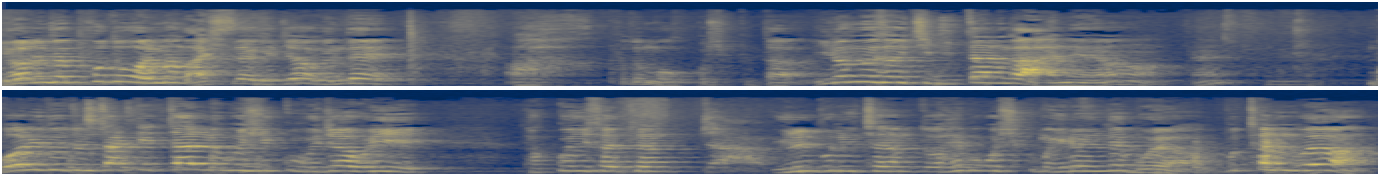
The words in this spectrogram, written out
여름에 포도 얼마나 맛있어요 그죠? 근데 아 포도 먹고 싶다. 이러면서 지금 있다는 거 아니에요. 예? 머리도 좀 짧게 자르고 싶고 그죠? 우리 박근희 사처럼 쫙 율분이처럼 또 해보고 싶고 막 이러는데 뭐야? 못하는 거야.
